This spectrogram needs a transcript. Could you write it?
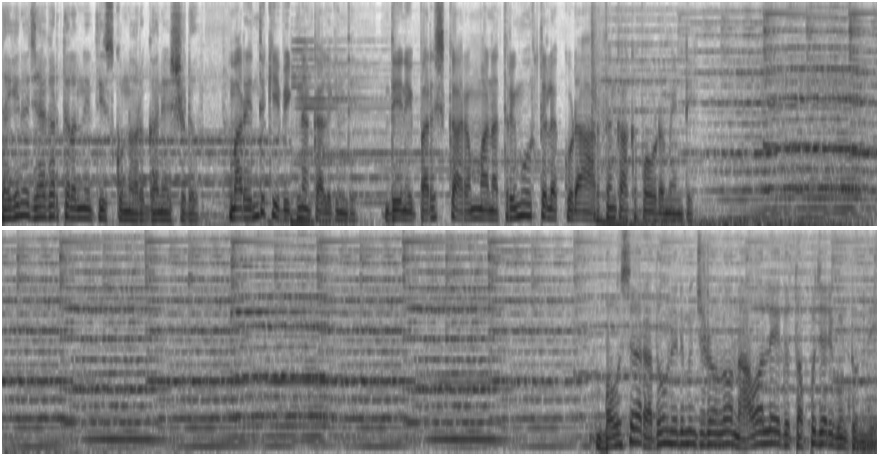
తగిన జాగ్రత్తలన్నీ తీసుకున్నారు గణేశుడు. మరెందుకు ఈ విఘ్నం కలిగింది? దీని పరిష్కారం మన త్రిమూర్తులకు కూడా అర్థం కాకపోవడం ఏంటి? బహుశా రథం నిర్మించడంలో నా వల్లే ఏదో తప్పు జరిగి ఉంటుంది.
